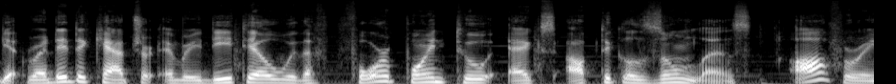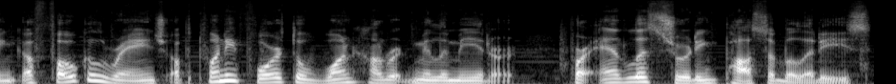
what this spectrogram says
Get ready to capture every detail with a 4.2x optical zoom lens, offering a focal range of 24 to 100 mm for endless shooting possibilities.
